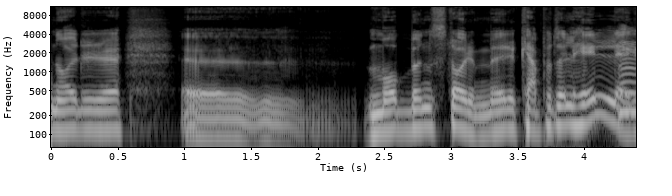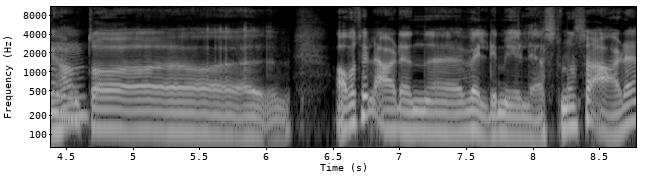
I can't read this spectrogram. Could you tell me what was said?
når øh, mobben stormer Capitol Hill, ikke sant? og øh, av og til er den veldig mye lest. Men så er det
